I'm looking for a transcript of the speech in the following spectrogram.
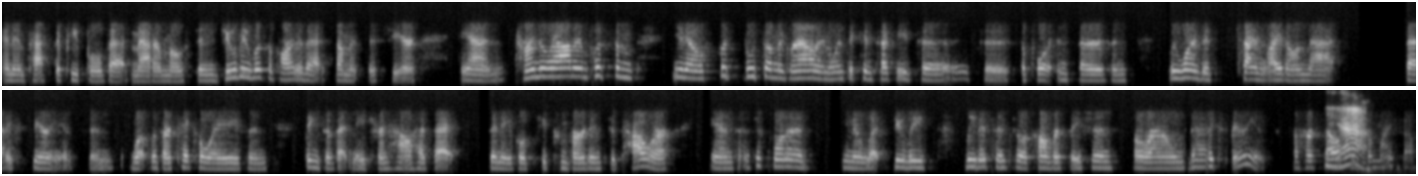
and impact the people that matter most. And Julie was a part of that summit this year and turned around and put some, you know, put boots on the ground and went to Kentucky to to support and serve. And we wanted to shine light on that that experience and what was our takeaways and things of that nature and how has that been able to convert into power. And I just want to, you know, let Julie lead us into a conversation around that experience for herself yeah. and for myself.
